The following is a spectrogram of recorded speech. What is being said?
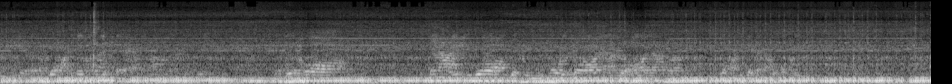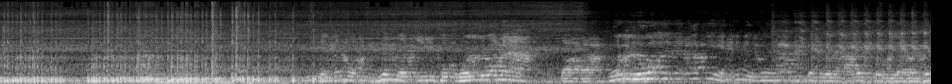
เนี่ยวอร์ดก็ได้แต่เดี๋ยวพอหน้าอีกวอร์ดจะเล้อนะล้อนะครับวอร์ดที่กระดาษปกติที่เห็นทั้งหมดเครื่องนต์ e 6ล้วนๆนะครับล้วนๆเลยนะครับที่เห็นกันอยู่นะเป็นเวลาเล่นตัวเดียวในประเทศ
